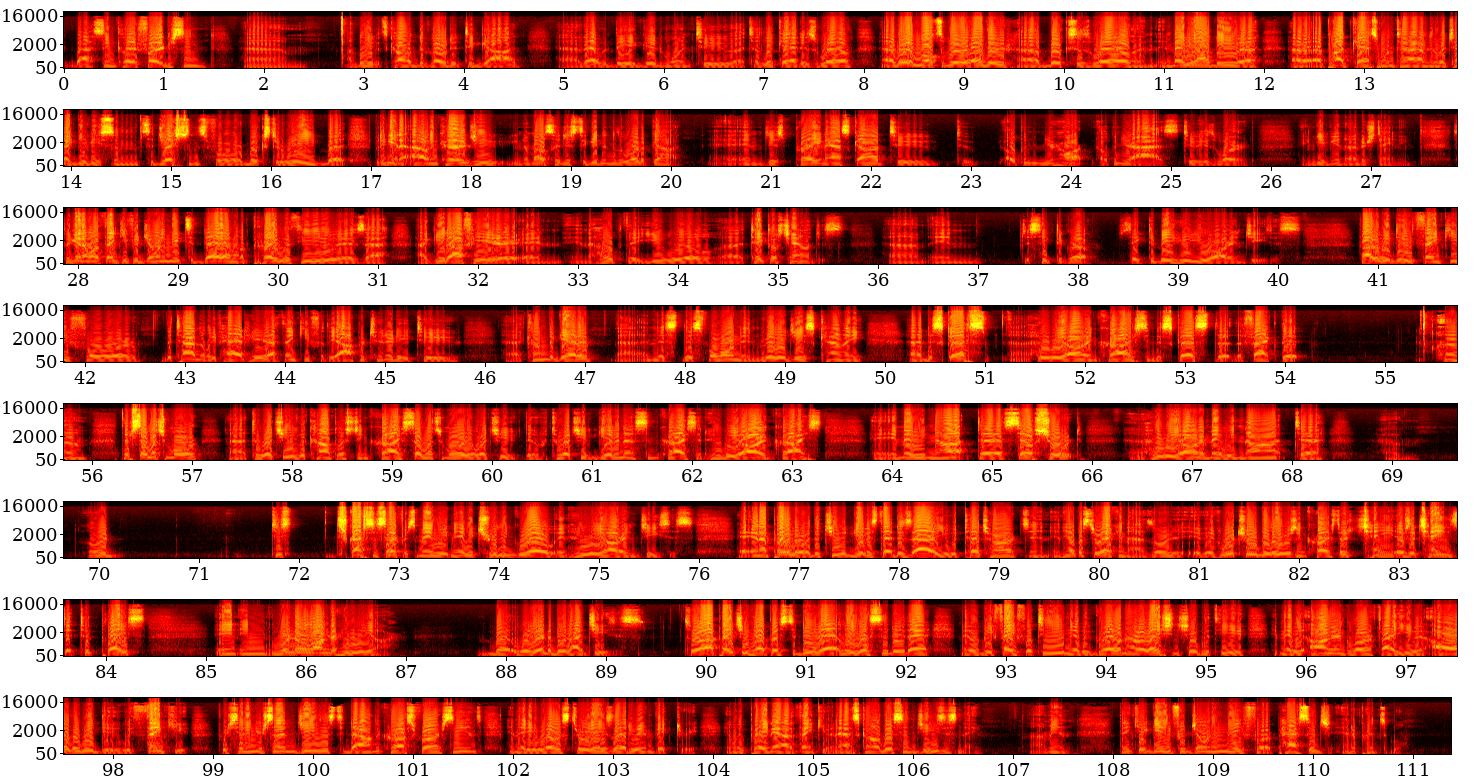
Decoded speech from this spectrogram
by Sinclair Ferguson. Um, I believe it's called Devoted to God. Uh, that would be a good one to uh, to look at as well. Uh, there are multiple other uh, books as well, and, and, maybe I'll do a, a, a, podcast one time in which I give you some suggestions for books to read. But but again, I would encourage you, you know, mostly just to get into the Word of God and, and just pray and ask God to to open your heart, open your eyes to His Word, and give you an understanding. So again, I want to thank you for joining me today. I want to pray with you as I, I get off here, and and I hope that you will uh, take those challenges um, and just seek to grow, seek to be who you are in Jesus. Father, we do thank you for the time that we've had here. I thank you for the opportunity to uh, come together uh, in this, this forum and really just kind of uh, discuss uh, who we are in Christ and discuss the, the fact that um, there's so much more uh, to what you've accomplished in Christ, so much more than what you to, to, what you've given us in Christ and who we are in Christ. And, and may we not uh, sell short who we are, and may we not, um, Lord, just scratch the surface. May we may we truly grow in who we are in Jesus. And, I pray, Lord, that you would give us that desire. You would touch hearts and, and help us to recognize, Lord, if, if we're true believers in Christ, there's change. There's a change that took place, and and we're no longer who we are, but we are to be like Jesus. So I pray that you help us to do that, lead us to do that. May we be faithful to you. May we grow in our relationship with you. And may we honor and glorify you in all that we do. We thank you for sending your son Jesus to die on the cross for our sins and that he rose three days later in victory. And we pray now and thank you and ask all this in Jesus' name. Amen. Thank you again for joining me for a passage and a principle.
